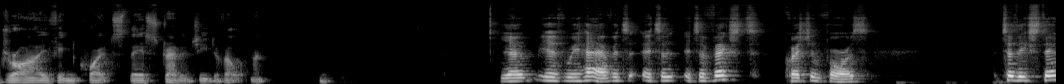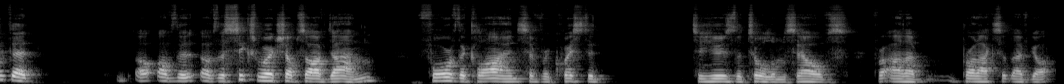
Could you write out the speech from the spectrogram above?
drive in quotes their strategy development? Yeah, yes, we have. It's it's a it's a vexed question for us, to the extent that of the of the six workshops I've done, four of the clients have requested to use the tool themselves for other products that they've got,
